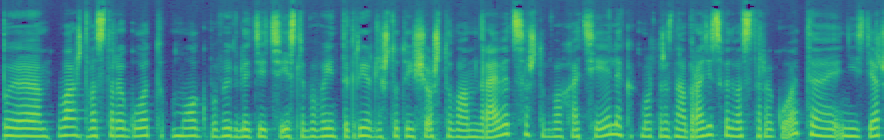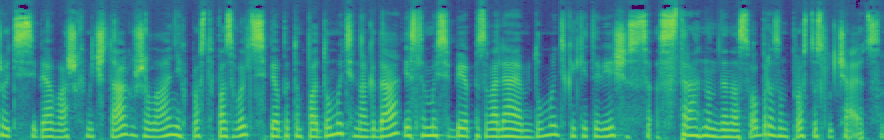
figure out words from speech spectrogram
бы ваш 22 год мог бы выглядеть, если бы вы интегрировали что-то еще, что вам нравится, что бы вы хотели, как можно разнообразить свой 22 год. Не сдерживайте себя в ваших мечтах, в желаниях, просто позвольте себе об этом подумать. Иногда, если мы себе позволяем думать, какие-то вещи с странным для нас образом просто случаются.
